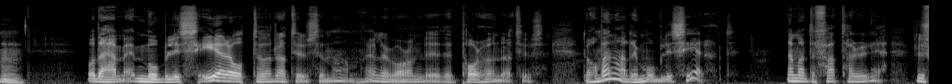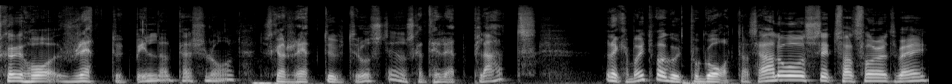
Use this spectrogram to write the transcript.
Mm. Och det här med att mobilisera 800 000 man, eller var de ett par hundratusen. Då har man aldrig mobiliserat. När man inte fattar hur det är. Du ska ju ha rätt utbildad personal, du ska ha rätt utrustning, du ska till rätt plats. Och det kan man ju inte bara gå ut på gatan och säga hallå stridsvagnsförare till mig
